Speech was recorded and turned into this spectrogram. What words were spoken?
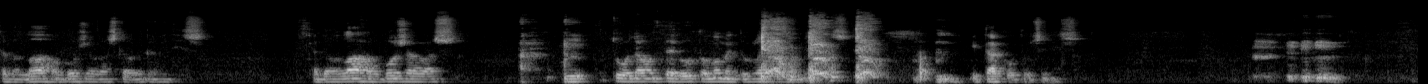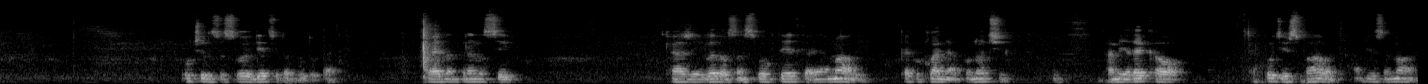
kada Allaha obožavaš kao da ga vidiš. Kada Allaha obožavaš i to da on tebe u tom momentu gleda zamišljaš. I tako to činiš. Učili su svoju djecu da budu takvi. Pa jedan prenosi, kaže, gledao sam svog tetka, ja mali, kako klanja po noći. Pa mi je rekao, kad pođeš spavat, a bio sam mali,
